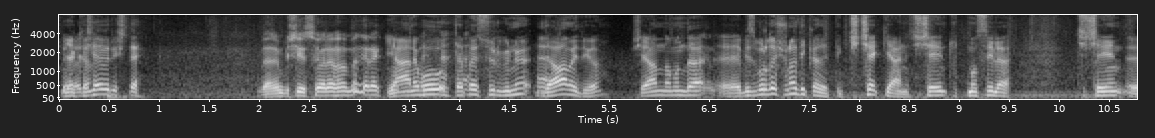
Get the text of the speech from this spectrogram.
Şöyle Yakın. çevir işte. Benim bir şey söylememe gerek yok. Yani bu tepe sürgünü devam ediyor. Şey anlamında e, biz burada şuna dikkat ettik. Çiçek yani çiçeğin tutmasıyla çiçeğin e,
